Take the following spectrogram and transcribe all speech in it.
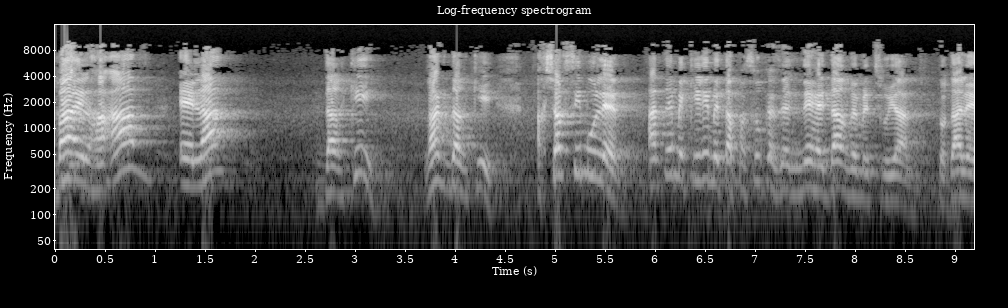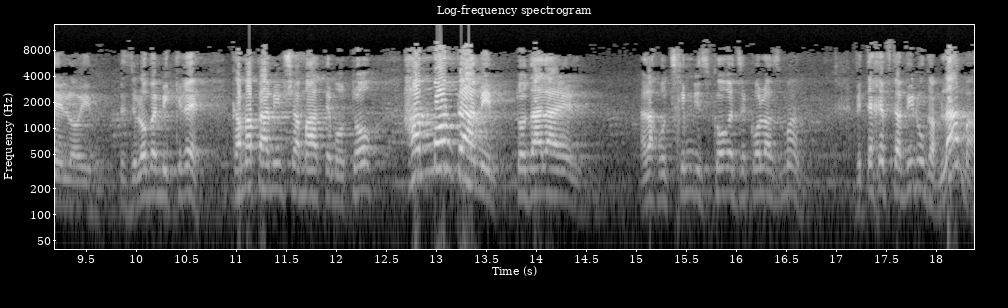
בא אל האב אלא דרכי, רק דרכי. עכשיו שימו לב, אתם מכירים את הפסוק הזה נהדר ומצוין, תודה לאלוהים, וזה לא במקרה. כמה פעמים שמעתם אותו? המון פעמים, תודה לאל. אנחנו צריכים לזכור את זה כל הזמן, ותכף תבינו גם למה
